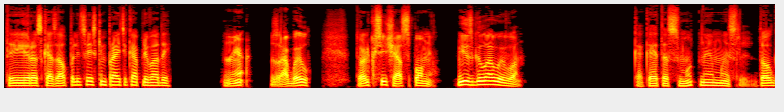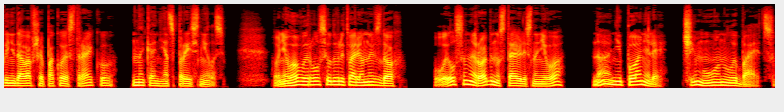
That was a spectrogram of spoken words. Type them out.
Ты рассказал полицейским про эти капли воды? Не, забыл. Только сейчас вспомнил. Из головы вон. Какая-то смутная мысль, долго не дававшая покоя Страйку, наконец прояснилась. У него вырвался удовлетворенный вздох. Уилсон и Робин уставились на него, но не поняли, чему он улыбается.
